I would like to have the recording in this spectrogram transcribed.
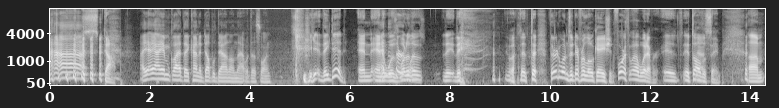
it. stop. I I am glad they kind of doubled down on that with this one. Yeah, they did, and and, And it was third one of those. They, they well, the th- third one's a different location. Fourth, well, whatever. It's it's all the same. Um,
